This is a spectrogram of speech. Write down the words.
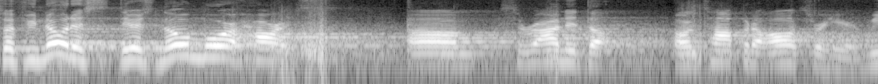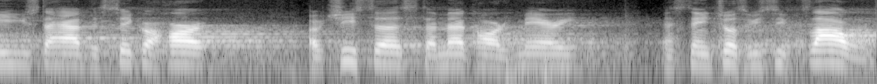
So if you notice, there's no more hearts um, surrounded the, on top of the altar here. We used to have the Sacred Heart of Jesus, the Immaculate Heart of Mary, and St. Joseph. You see flowers,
